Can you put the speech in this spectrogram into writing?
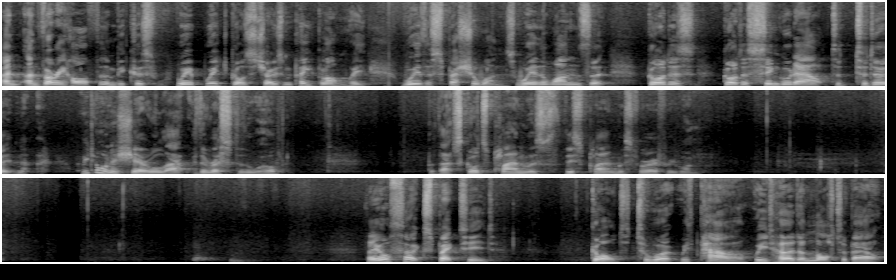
and, and very hard for them because we're, we're God's chosen people, aren't we? We're the special ones. We're the ones that God has, God has singled out to, to do it. We don't want to share all that with the rest of the world. But that's God's plan was, this plan was for everyone. They also expected God to work with power. We'd heard a lot about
